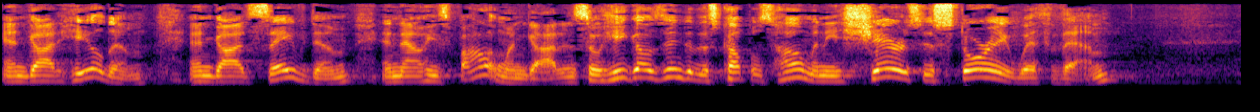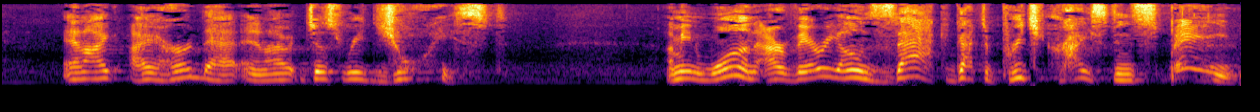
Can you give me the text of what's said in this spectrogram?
and God healed him and God saved him and now he's following God. And so he goes into this couple's home and he shares his story with them. And I, I heard that and I just rejoiced. I mean, one, our very own Zach got to preach Christ in Spain.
